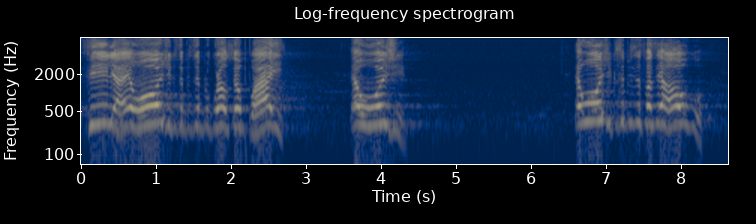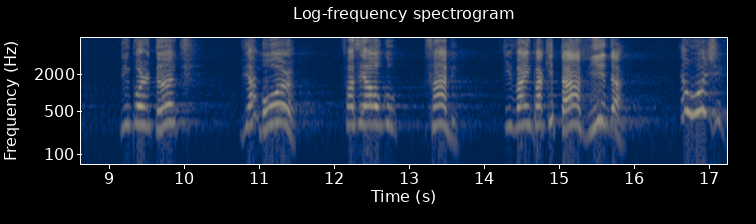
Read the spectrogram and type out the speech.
filha. É hoje que você precisa procurar o seu pai. É hoje. É hoje que você precisa fazer algo de importante, de amor fazer algo, sabe, que vai impactar a vida. É hoje.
